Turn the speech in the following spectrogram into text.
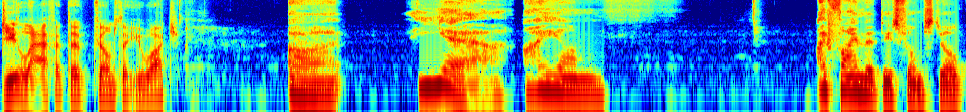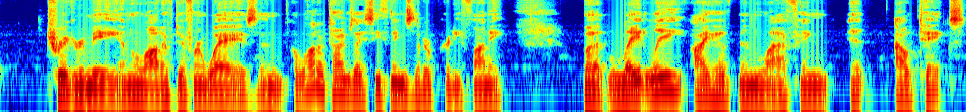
Do you laugh at the films that you watch? Uh, yeah, I um, I find that these films still trigger me in a lot of different ways. And a lot of times I see things that are pretty funny. But lately I have been laughing outtakes.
